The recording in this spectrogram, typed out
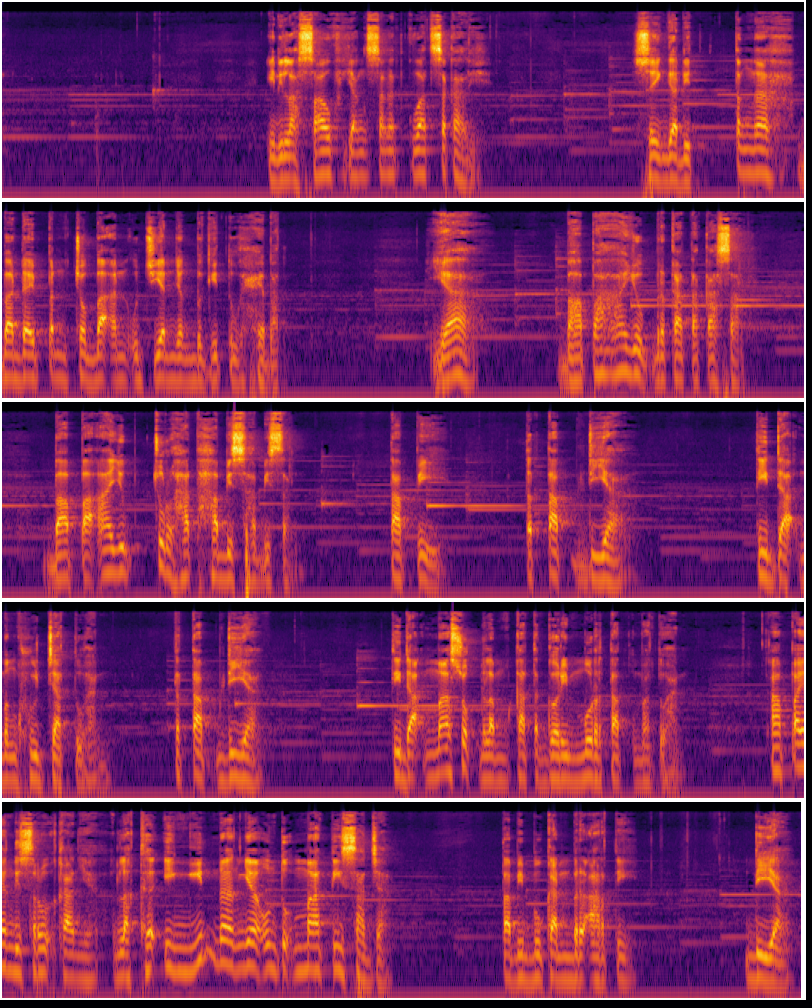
Inilah sauh yang sangat kuat sekali. Sehingga di tengah badai pencobaan ujian yang begitu hebat. Ya, Bapak Ayub berkata kasar. Bapak Ayub curhat habis-habisan. Tapi tetap dia tidak menghujat Tuhan. Tetap dia tidak masuk dalam kategori murtad umat Tuhan. Apa yang diserukannya adalah keinginannya untuk mati saja. Tapi bukan berarti dia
